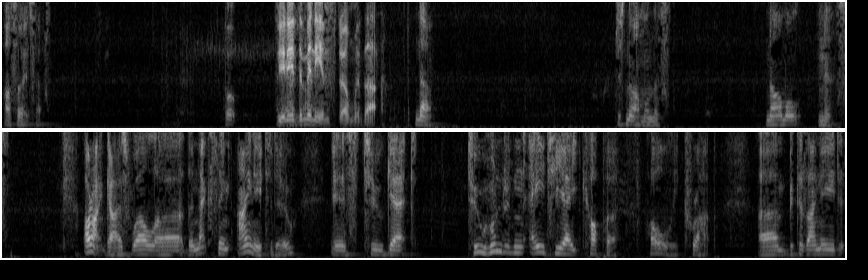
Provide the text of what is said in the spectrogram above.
Yes. Also it says. But Do you need the minium stone with that? No. Just normalness. Normalness. Alright guys, well uh, the next thing I need to do is to get 288 copper. Holy crap. Um, because I need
